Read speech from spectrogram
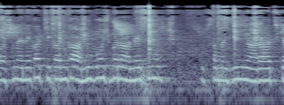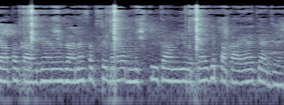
बस मैंने कहा चिकन का आलू गोश्त बना लेती हूँ। कुछ समझ ही नहीं आ रहा आज क्या पकाया जाए। रोज़ाना सबसे बड़ा मुश्किल काम ये होता है कि पकाया क्या जाए।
